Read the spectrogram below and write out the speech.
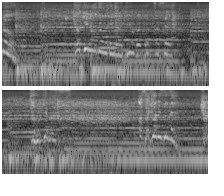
空をかけるほどのエネルギーを爆発させ届けます。朝霞それか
